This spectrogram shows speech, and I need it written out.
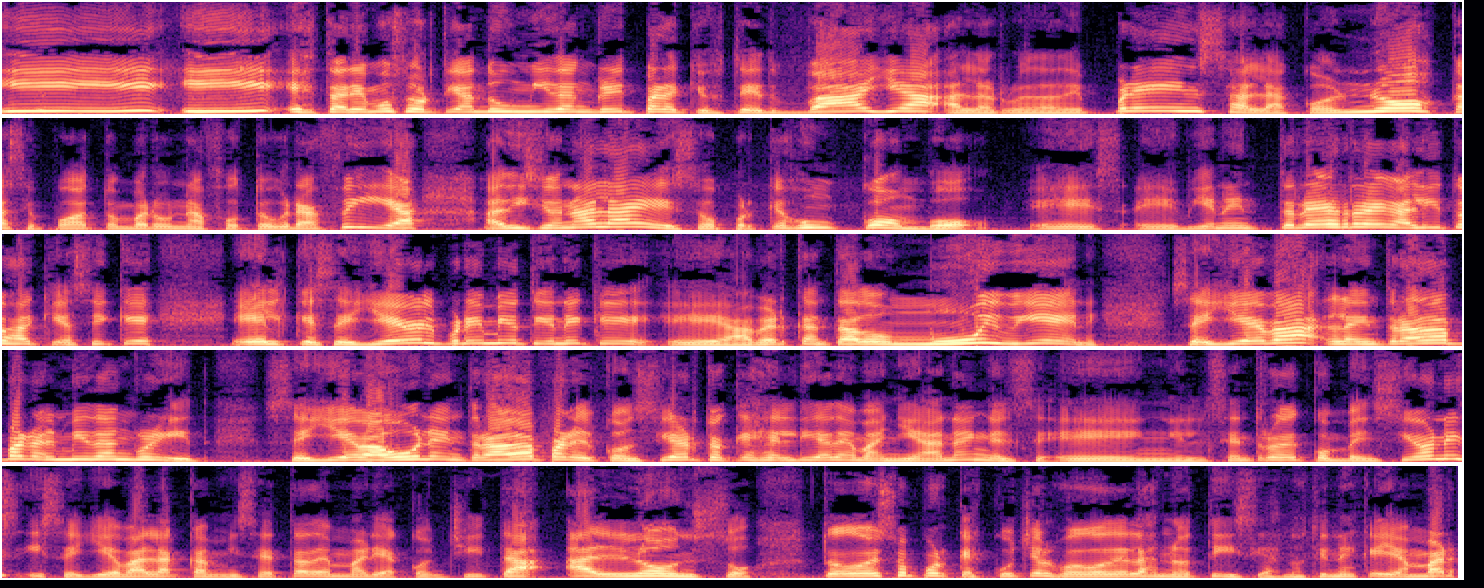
y, y estaremos sorteando un Meet and Greet para que usted vaya a la rueda de prensa, la conozca, se pueda tomar una fotografía. Adicional a eso, porque es un combo, es, eh, vienen tres regalitos aquí, así que el que se lleve el premio tiene que eh, haber cantado muy bien. Se lleva la entrada para el Meet and Greet, se lleva una entrada para el concierto que es el día de mañana en el, en el centro de convenciones y se lleva la camiseta de María Conchita Alonso. Todo eso porque escucha el juego de las noticias. Nos tienes que llamar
